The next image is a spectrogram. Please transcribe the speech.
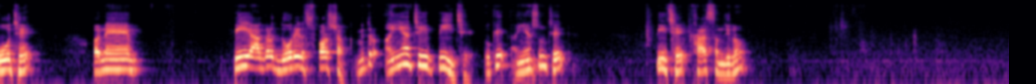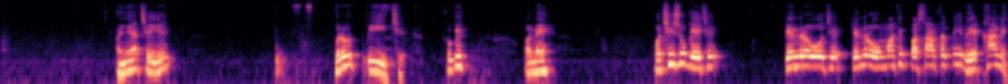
ઓ છે. અને પી આગળ દોરેલ સ્પર્શક. મિત્રો, અહીંયા છે એ પી છે. ઓકે? અહીંયા શું છે? પી છે. ખાસ સમજી લો. અહીંયા છે એ બરાબર પી છે. ઓકે? અને પછી શું કહે છે? કેન્દ્રઓ છે. કેન્દ્રઓમાંથી પસાર થતી રેખાને,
